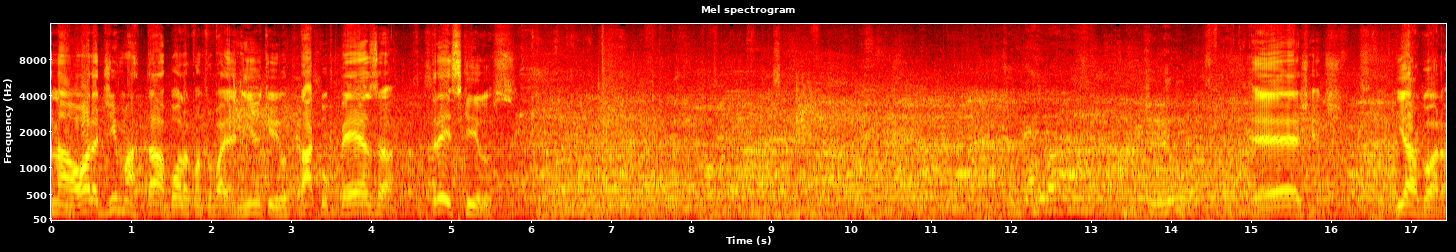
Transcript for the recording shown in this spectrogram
Na hora de matar a bola contra o Baianinho, que o taco pesa 3 quilos. É, gente. E agora?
